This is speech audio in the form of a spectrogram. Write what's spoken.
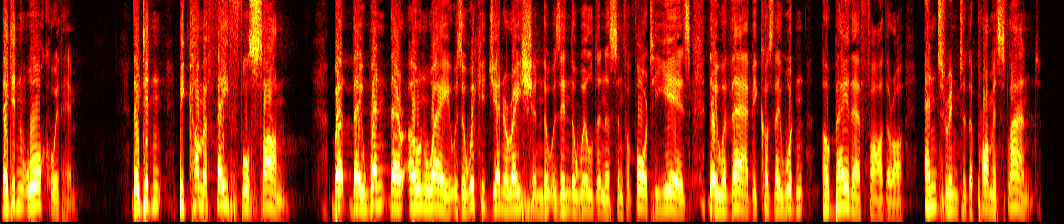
they didn't walk with him. They didn't become a faithful son but they went their own way. It was a wicked generation that was in the wilderness, and for 40 years they were there because they wouldn't obey their father or enter into the promised land.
